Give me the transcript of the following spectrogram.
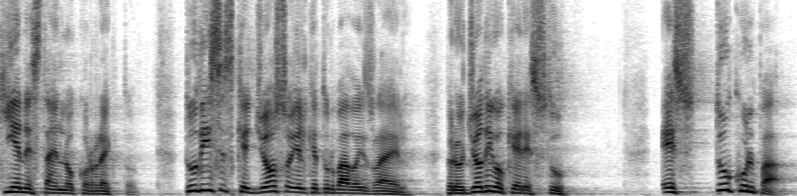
quién está en lo correcto. Tú dices que yo soy el que he turbado a Israel, pero yo digo que eres tú. Es tu culpa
